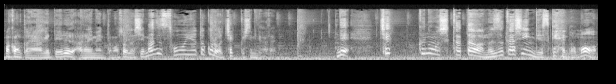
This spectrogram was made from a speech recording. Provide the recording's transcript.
まあ、今回挙げているアライメントもそうだしまずそういうところをチェックしてみてください。でチェックの仕方は難しいんですけれども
